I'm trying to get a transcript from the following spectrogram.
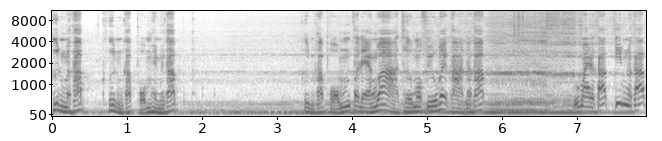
ขึ้นนะครับ ขึ้นครับ ผมเห็นไหมครับ ขึ้นครับ ผมแสดงว่าเทอร์โมฟิลไม่ขาดนะครับ ดูใหม่นะครับ จิ้มนะครับ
